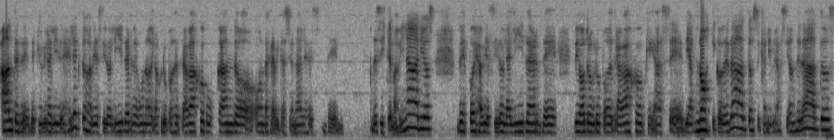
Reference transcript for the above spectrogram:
antes de, que hubiera líderes electos, había sido líder de uno de los grupos de trabajo buscando ondas gravitacionales de, de, sistemas binarios. Después había sido la líder de, de, otro grupo de trabajo que hace diagnóstico de datos y calibración de datos.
